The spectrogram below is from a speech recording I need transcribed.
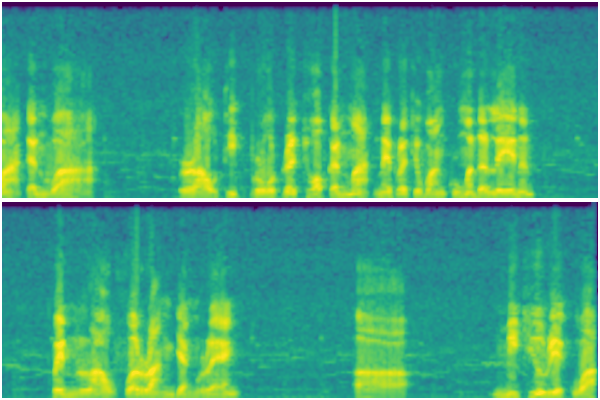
ว่ากันว่าเหล้าที่โปรดและชอบกันมากในพระราชวังกรุงมันดาเลนั้น เป็นเหล้าฝรั่งอย่างแรงอ่า มีชื่อเรียกว่า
